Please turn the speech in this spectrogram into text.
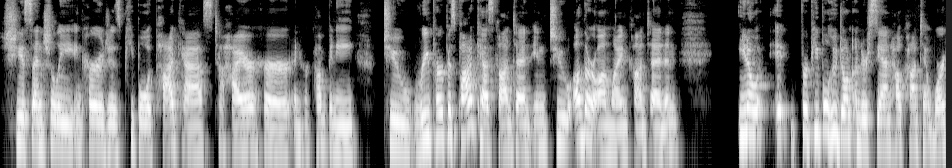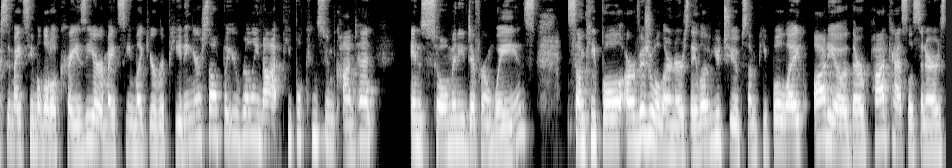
she essentially encourages people with podcasts to hire her and her company to repurpose podcast content into other online content and you know it, for people who don't understand how content works it might seem a little crazy or it might seem like you're repeating yourself but you're really not people consume content in so many different ways. Some people are visual learners, they love YouTube. Some people like audio, they're podcast listeners.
